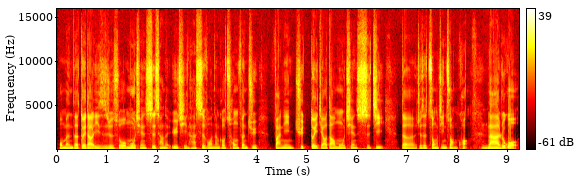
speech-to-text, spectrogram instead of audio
我们的对焦的意思，就是说目前市场的预期，它是否能够充分去。反应去对焦到目前实际的，就是总金状况。那如果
